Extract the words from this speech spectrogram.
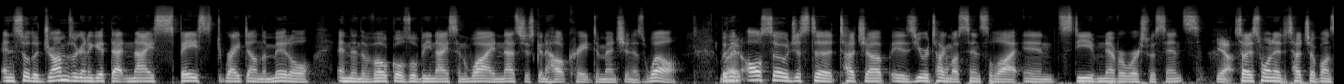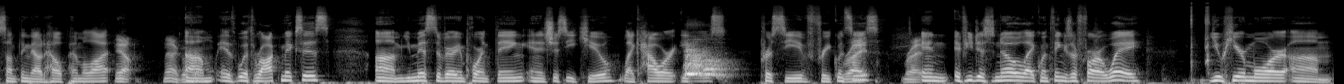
And so the drums are going to get that nice space right down the middle and then the vocals will be nice and wide and that's just going to help create dimension as well. But then also just to touch up is you were talking about synths a lot and Steve never works with synths. Yeah. So I just wanted to touch up on something that would help him a lot. Yeah. Yeah. Um, with, with rock mixes, um, you missed a very important thing, and it's just EQ, like how our ears perceive frequencies. Right, right. And if you just know, like when things are far away, you hear more. Um,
